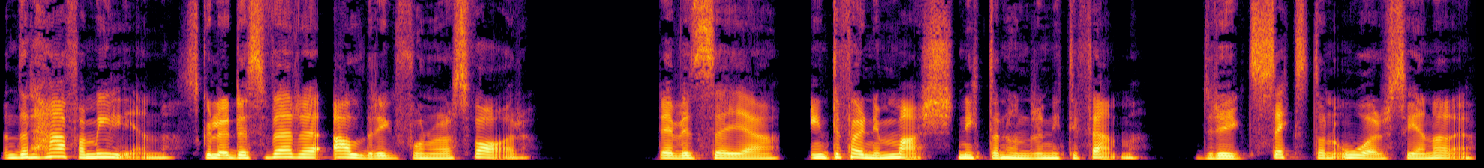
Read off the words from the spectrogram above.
Men den här familjen skulle dessvärre aldrig få några svar. Det vill säga, inte förrän i mars 1995, drygt 16 år senare.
